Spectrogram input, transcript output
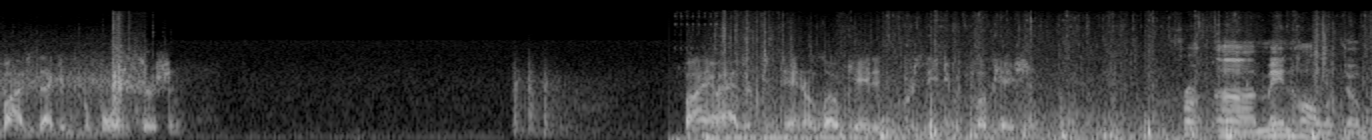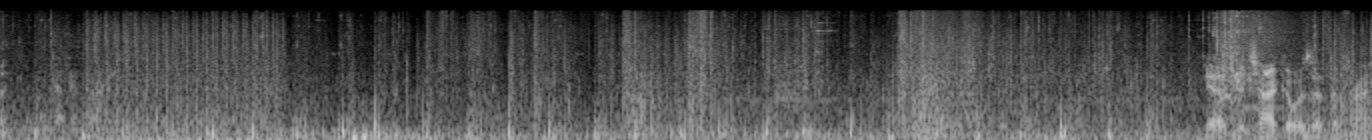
Five seconds before insertion. Biohazard container located. Proceed to its location. Front, uh, main hall looked open. Up and running. Yeah, Tachanka was at the front.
